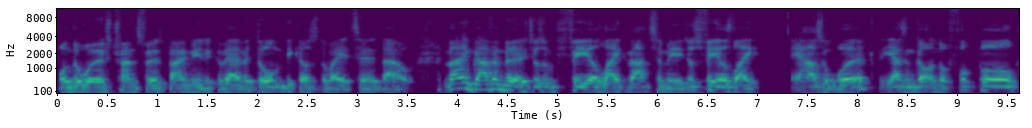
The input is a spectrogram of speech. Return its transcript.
one of the worst transfers Bayern Munich have ever done because of the way it turned out. Ryan Gravenberch doesn't feel like that to me. It just feels like it hasn't worked. He hasn't got enough football.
